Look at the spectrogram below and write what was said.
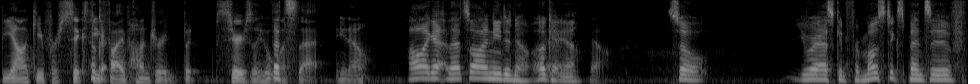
Bianchi for sixty five hundred, but seriously, who wants that? You know? All I got. That's all I need to know. Okay. Yeah. Yeah. So you were asking for most expensive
